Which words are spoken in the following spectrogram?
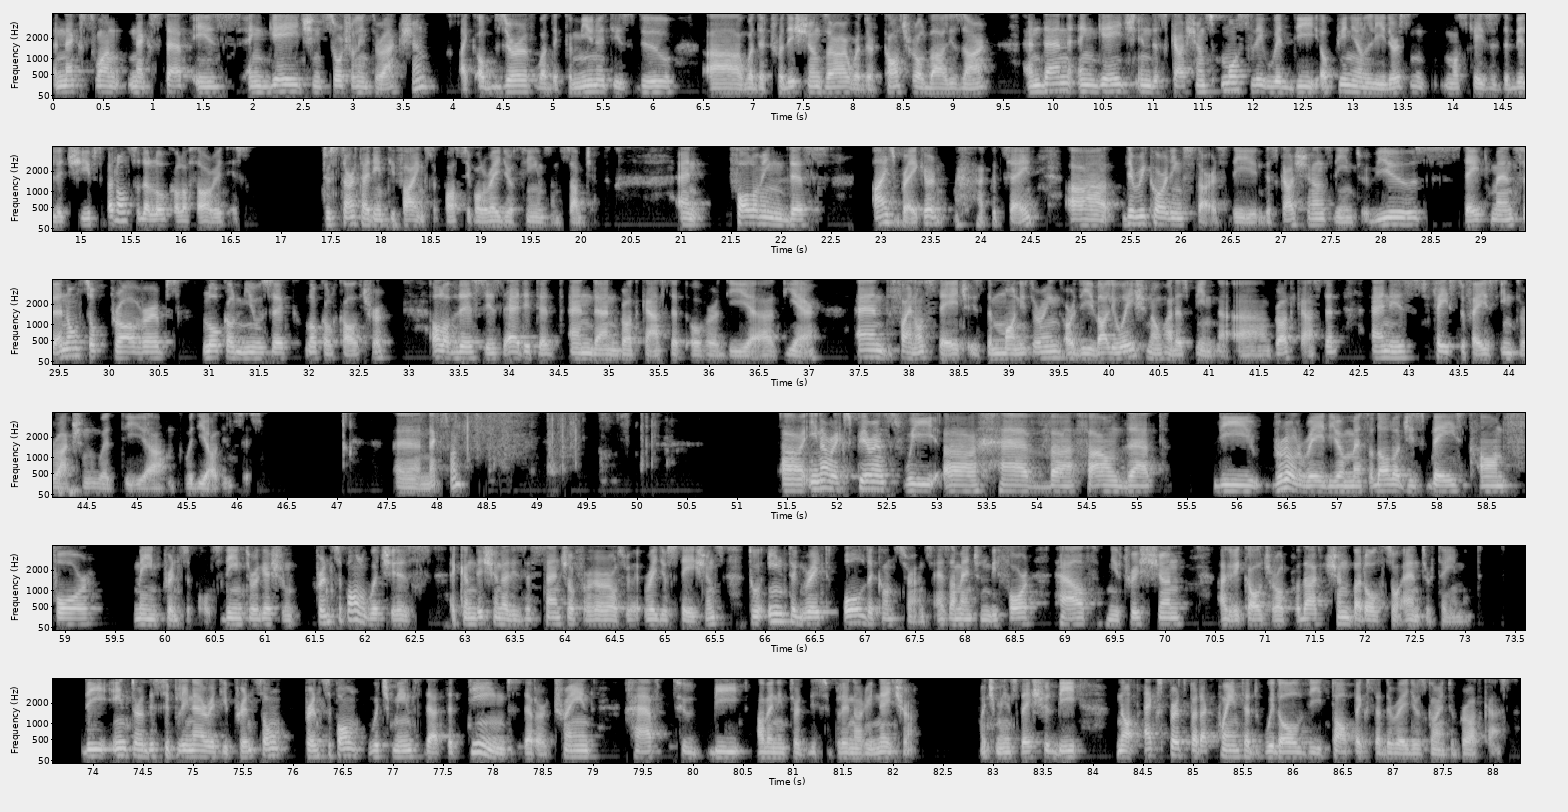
next one, next step is engage in social interaction, like observe what the communities do, uh, what their traditions are, what their cultural values are, and then engage in discussions mostly with the opinion leaders, in most cases the village chiefs, but also the local authorities, to start identifying some possible radio themes and subjects. And following this icebreaker, I could say, uh, the recording starts, the discussions, the interviews, statements, and also proverbs, local music, local culture. All of this is edited and then broadcasted over the, uh, the air. And the final stage is the monitoring or the evaluation of what has been uh, broadcasted and is face-to-face interaction with the, um, with the audiences. Uh, next one. Uh, in our experience, we uh, have uh, found that the rural radio methodology is based on four main principles. The interrogation principle, which is a condition that is essential for radio stations to integrate all the concerns, as I mentioned before, health, nutrition, agricultural production, but also entertainment. The interdisciplinarity principle, principle, which means that the teams that are trained have to be of an interdisciplinary nature, which means they should be not experts, but acquainted with all the topics that the radio is going to broadcast.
